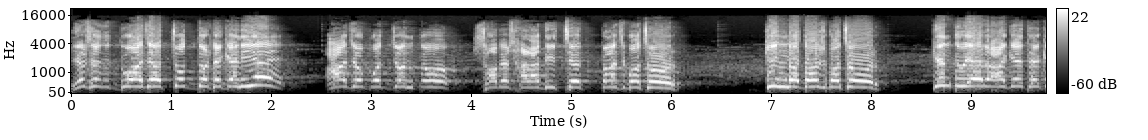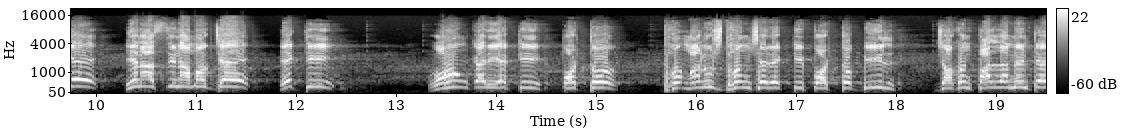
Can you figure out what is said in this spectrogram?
এসে দু হাজার চোদ্দ থেকে নিয়ে আজও পর্যন্ত সবে সাড়া দিচ্ছে পাঁচ বছর কিংবা দশ বছর। কিন্তু এর আগে থেকে এনআরসি নামক যে একটি অহংকারী একটি পর্ত মানুষ ধ্বংসের একটি পর্ত বিল যখন পার্লামেন্টে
